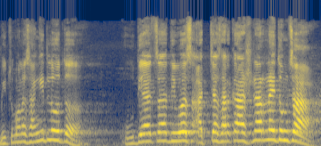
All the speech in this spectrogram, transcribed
मी तुम्हाला सांगितलं होतं उद्याचा दिवस आजच्यासारखा असणार नाही तुमचा.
